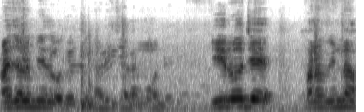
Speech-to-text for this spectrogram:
ప్రజల మీద వదులుతున్నాడు ఈ జగన్మోహన్ రెడ్డి. ఈ రోజే మనం విన్నాం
